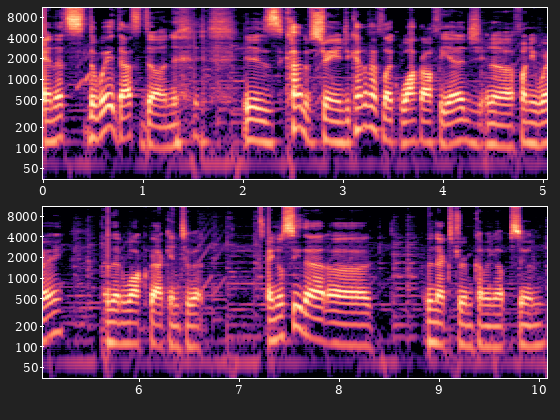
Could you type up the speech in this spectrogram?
And that's the way that's done is kind of strange. You kind of have to like walk off the edge in a funny way and then walk back into it. And you'll see that uh, the next room coming up soon.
